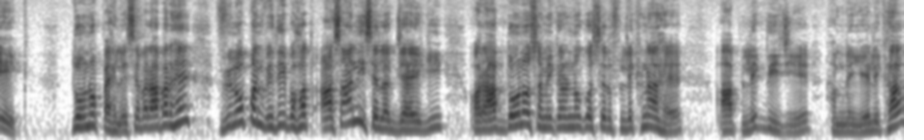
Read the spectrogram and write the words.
एक। दोनों पहले से बराबर हैं। विलोपन विधि बहुत आसानी से लग जाएगी और आप दोनों समीकरणों को सिर्फ़ लिखना है। आप लिख दीजिए, हमने ये लिखा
